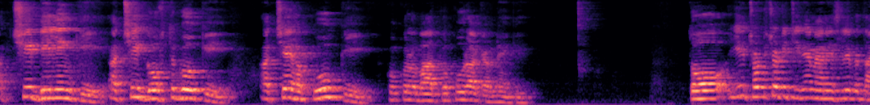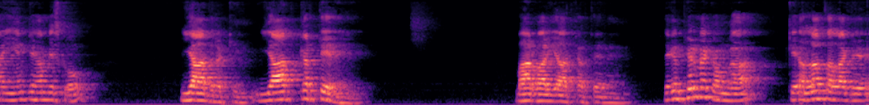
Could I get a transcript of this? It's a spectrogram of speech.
अच्छी डीलिंग की, अच्छी गुफ्तगु की, अच्छे हकूक की बात को पूरा करने की। तो ये छोटी छोटी चीज़ें मैंने इसलिए बताई हैं कि हम इसको याद रखें, याद करते रहें। बार बार याद करते रहें। लेकिन फिर मैं कहूँगा कि अल्लाह ताला के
